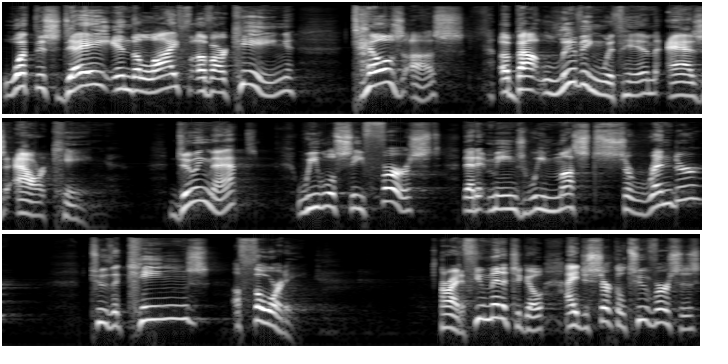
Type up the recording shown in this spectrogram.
what this day in the life of our King tells us about living with Him as our King. Doing that, we will see first that it means we must surrender to the King's authority. All right, a few minutes ago, I had just circled two verses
